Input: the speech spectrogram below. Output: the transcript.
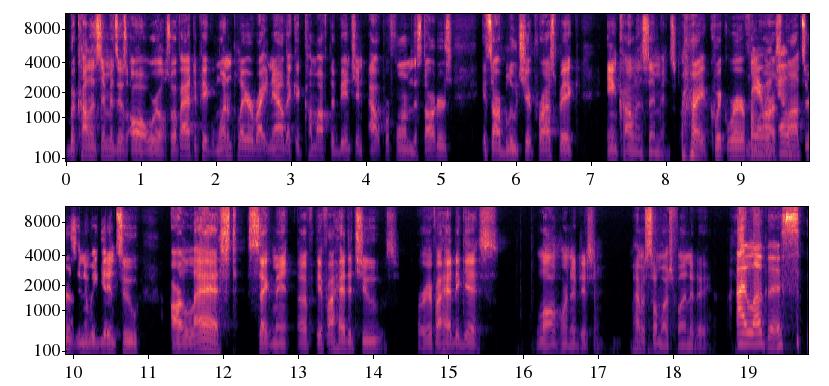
but Colin Simmons is all world. So if I had to pick one player right now that could come off the bench and outperform the starters, it's our blue chip prospect in Colin Simmons. All right, quick word from our go. sponsors, and then we get into our last segment of if I had to choose or if I had to guess, Longhorn edition. I'm having so much fun today. I love this.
